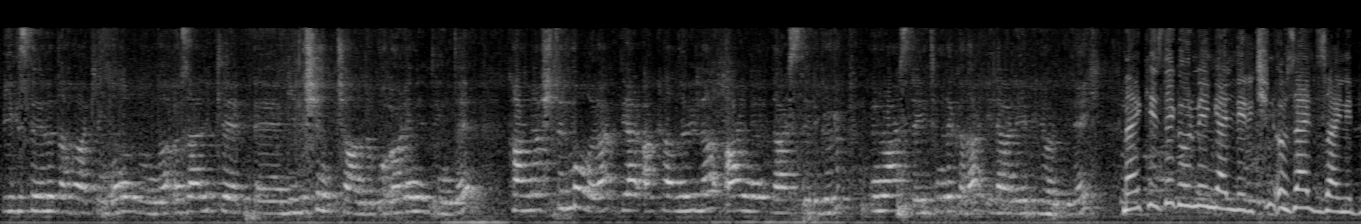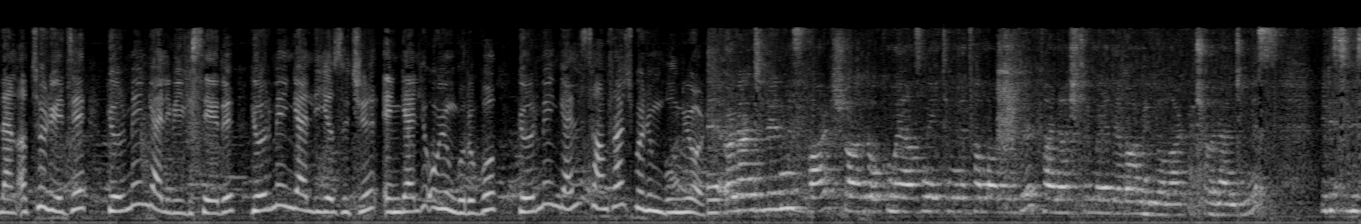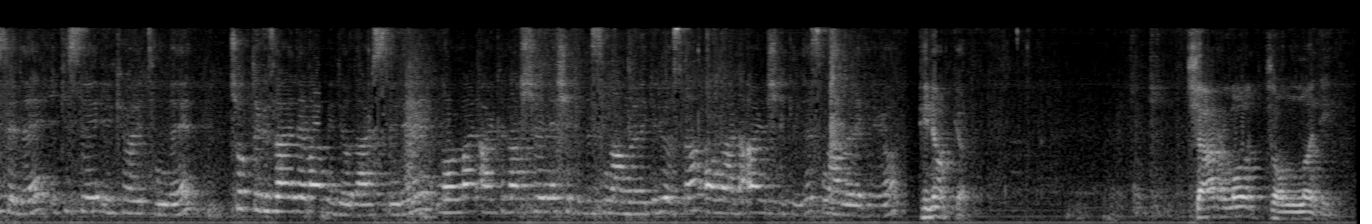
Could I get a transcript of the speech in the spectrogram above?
bilgisayara da hakim olduğunda özellikle e, gelişim çağında bu öğrenildiğinde kaynaştırma olarak diğer akranlarıyla aynı dersleri görüp üniversite eğitimine kadar ilerleyebiliyor birey. Merkezde görme engelliler için özel dizayn edilen atölyede görme engelli bilgisayarı, görme engelli yazıcı, engelli oyun grubu, görme engelli satranç bölümü bulunuyor. Ee, öğrencilerimiz var. Şu anda okuma yazma eğitimini tamamladı. Kaynaştırmaya devam ediyorlar üç öğrencimiz. Birisi lisede, ikisi ilk öğretimde. Çok da güzel devam ediyor dersleri. Normal arkadaşları ne şekilde sınavlara giriyorsa onlar da aynı şekilde sınavlara giriyor. Pinocchio. Charlo Collodi.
